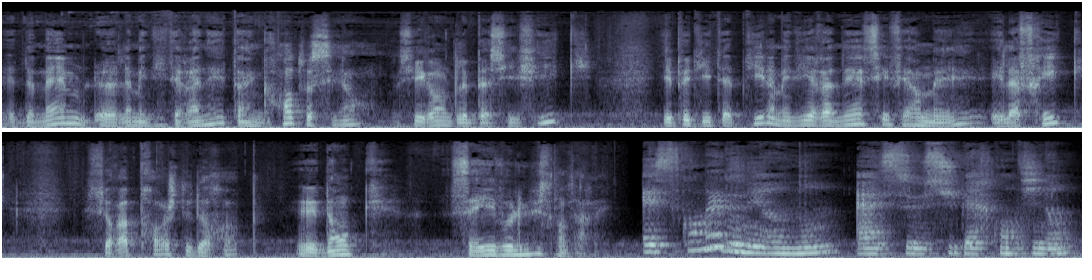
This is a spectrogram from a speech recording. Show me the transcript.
De même, la Méditerranée est un grand océan, aussi grand que le Pacifique, et petit à petit, la Méditerranée s'est fermée, et l'Afrique se rapproche de l'Europe. Et donc, ça évolue sans arrêt. Est-ce qu'on a donné un nom à ce supercontinent?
